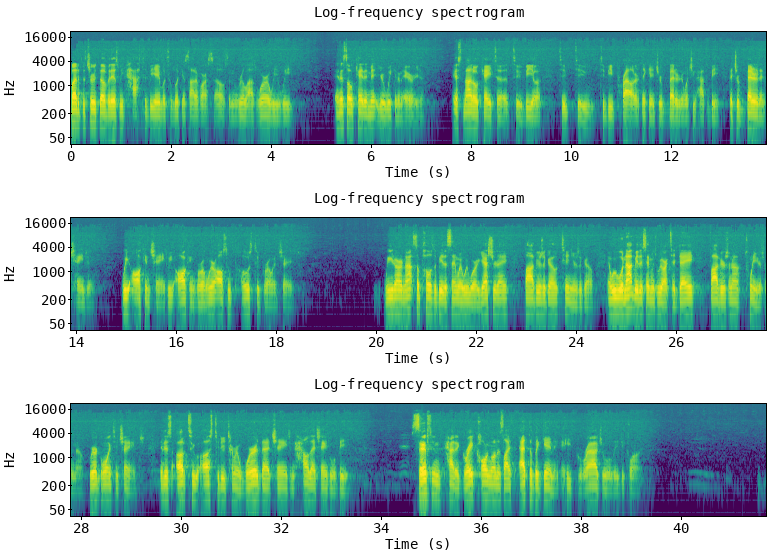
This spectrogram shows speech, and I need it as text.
But the truth of it is, we have to be able to look inside of ourselves and realize where are we weak. And it's okay to admit you're weak in an area. It's not okay to, to be a to, to, to be proud or thinking that you're better than what you have to be, that you're better than changing. We all can change. We all can grow. And we're all supposed to grow and change. We are not supposed to be the same way we were yesterday, five years ago, 10 years ago. And we will not be the same as we are today, five years from now, 20 years from now. We're going to change. It is up to us to determine where that change and how that change will be. Samson had a great calling on his life at the beginning, and he gradually declined.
